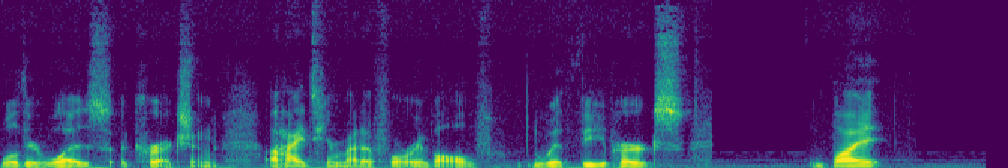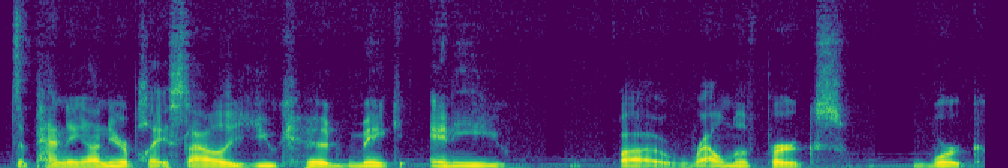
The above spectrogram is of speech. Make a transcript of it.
Well, there was a correction, a high tier meta for evolve with the perks, but depending on your playstyle, you could make any uh, realm of perks work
